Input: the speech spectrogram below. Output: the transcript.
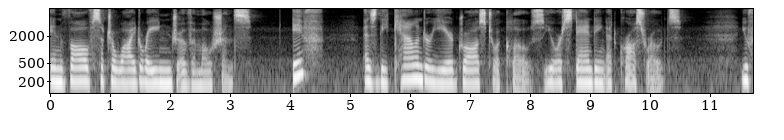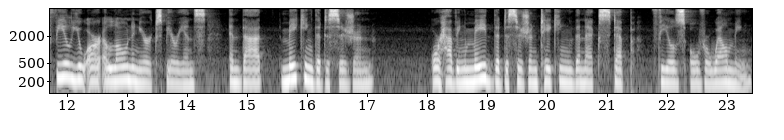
involve such a wide range of emotions. If, as the calendar year draws to a close, you are standing at crossroads, you feel you are alone in your experience and that making the decision or having made the decision, taking the next step feels overwhelming.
